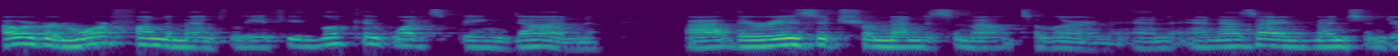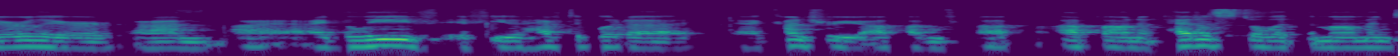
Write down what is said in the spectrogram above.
However, more fundamentally, if you look at what's being done, uh, there is a tremendous amount to learn. And, and as I mentioned earlier, um, I, I, believe if you have to put a, country up on, up, up on a pedestal at the moment,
